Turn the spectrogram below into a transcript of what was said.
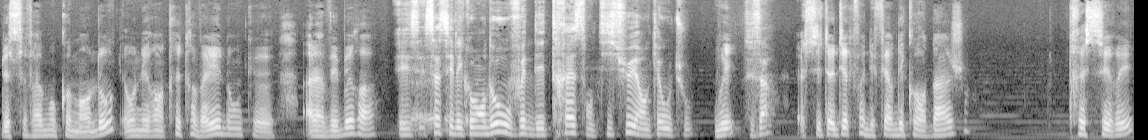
de ce fameux commando. Et on est rentré travailler donc euh, à la Weberat. et ça, c'est les commandos où vous faites des tresses en tissu et en caoutchouc. Oui, C'est ça? C'est-à-dire qu'il fallait faire des cordages très serrés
